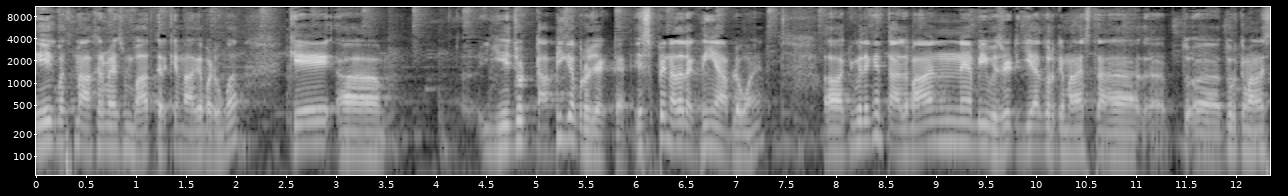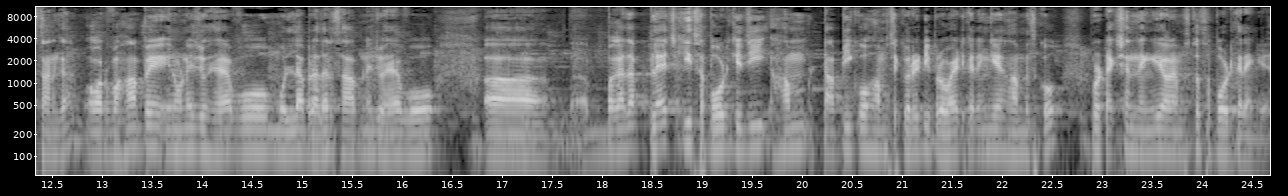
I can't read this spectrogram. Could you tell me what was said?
एक बस मैं आखिर में इसमें बात करके मैं आगे बढ़ूँगा कि ये जो टापी का प्रोजेक्ट है, इस पर नज़र रखनी है आप लोगों ने। क्योंकि देखें, तालिबान ने अभी विज़िट किया तुर्कमानिस्तान तुर्कमानिस्तान का, और वहाँ पे इन्होंने जो है वो मुल्ला ब्रदर साहब ने जो है वो बकायदा प्लेज की सपोर्ट की जी, हम टापी को, हम सिक्योरिटी प्रोवाइड करेंगे, हम इसको प्रोटेक्शन देंगे और हम इसको सपोर्ट करेंगे।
